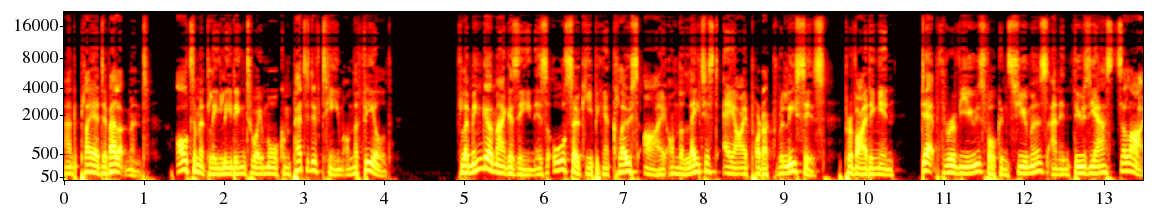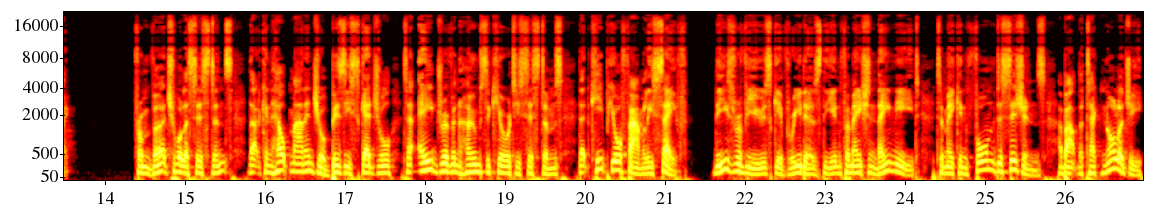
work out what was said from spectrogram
and player development ultimately leading to a more competitive team on the field. Flamingo Magazine is also keeping a close eye on the latest AI product releases, providing in depth reviews for consumers and enthusiasts alike. From virtual assistants that can help manage your busy schedule to AI driven home security systems that keep your family safe, these reviews give readers the information they need to make informed decisions about the technology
